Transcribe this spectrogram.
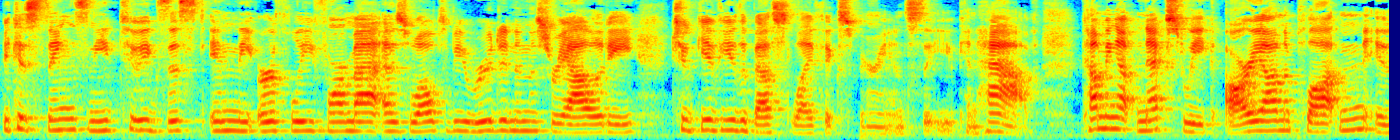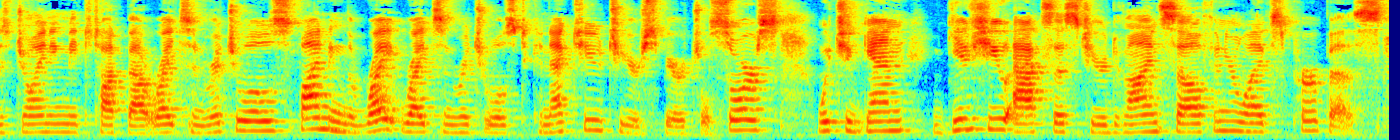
because things need to exist in the earthly format as well to be rooted in this reality to give you the best life experience that you can have. Coming up next week, Ariana Platten is joining me to talk about rites and rituals, finding the right rites and rituals to connect you to your spiritual source, which again gives you access to your divine self and your life's purpose.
